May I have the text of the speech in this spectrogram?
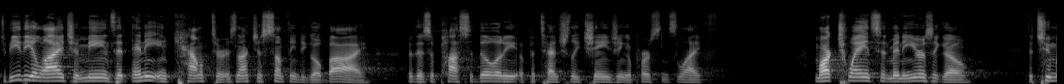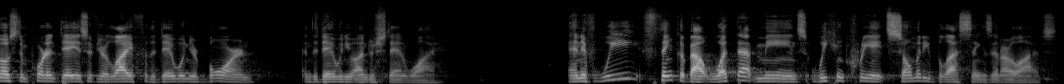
To be the Elijah means that any encounter is not just something to go by, but there's a possibility of potentially changing a person's life. Mark Twain said many years ago the two most important days of your life are the day when you're born and the day when you understand why. And if we think about what that means, we can create so many blessings in our lives.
